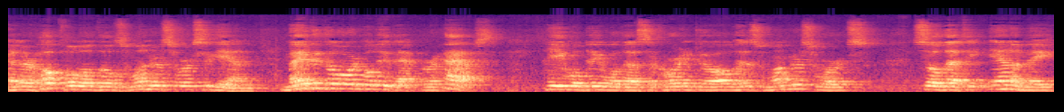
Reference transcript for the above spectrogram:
and they're hopeful of those wondrous works again. Maybe the Lord will do that. Perhaps he will deal with us according to all his wondrous works, so that the enemy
